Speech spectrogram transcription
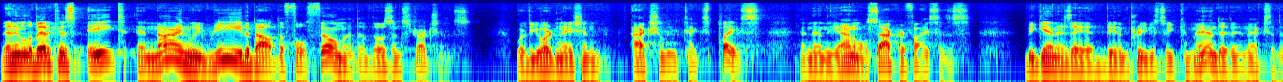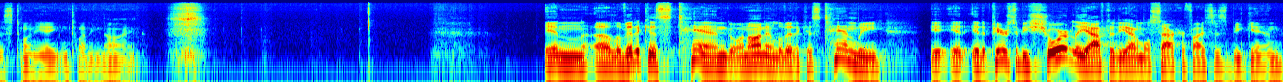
Then in Leviticus 8 and 9, we read about the fulfillment of those instructions, where the ordination actually takes place. And then the animal sacrifices begin as they had been previously commanded in Exodus 28 and 29. In uh, Leviticus 10, going on in Leviticus 10, we, it, it appears to be shortly after the animal sacrifices begin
